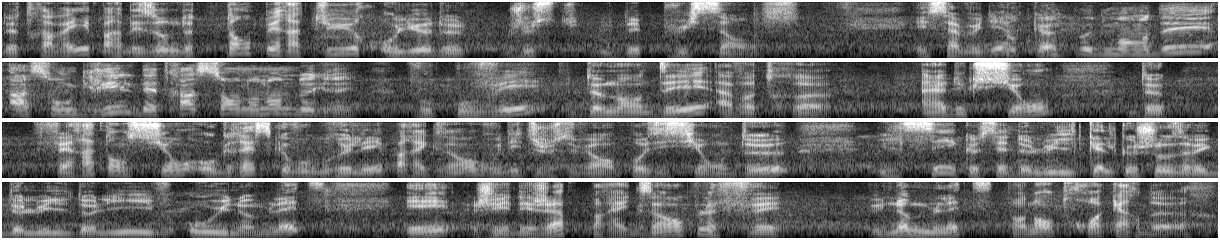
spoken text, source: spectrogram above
de travailler par des zones de température au lieu de juste des puissances. Et ça veut dire Donc, que on peut demander à son grill d'être à 190 degrés. vous pouvez demander à votre induction de faire attention aux graisses que vous brûlez. Par exemple, vous dites je suis en position 2, il sait que c'est de l'huile quelque chose avec de l'huile d'olive ou une omelette. Et j'ai déjà, par exemple, fait une omelette pendant trois quarts d'heure.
